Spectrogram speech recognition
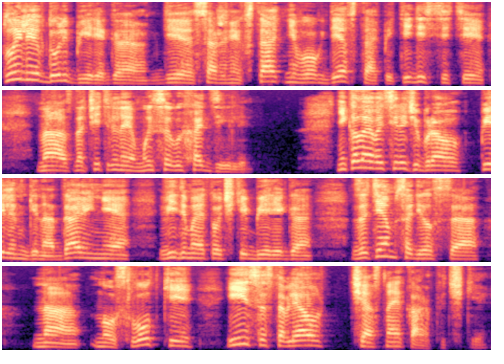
Плыли вдоль берега, где саженек встать в него, где в 150, на значительные мысы выходили. Николай Васильевич брал пеленги на дальние, видимые точки берега, затем садился на нос лодки и составлял частные карточки.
